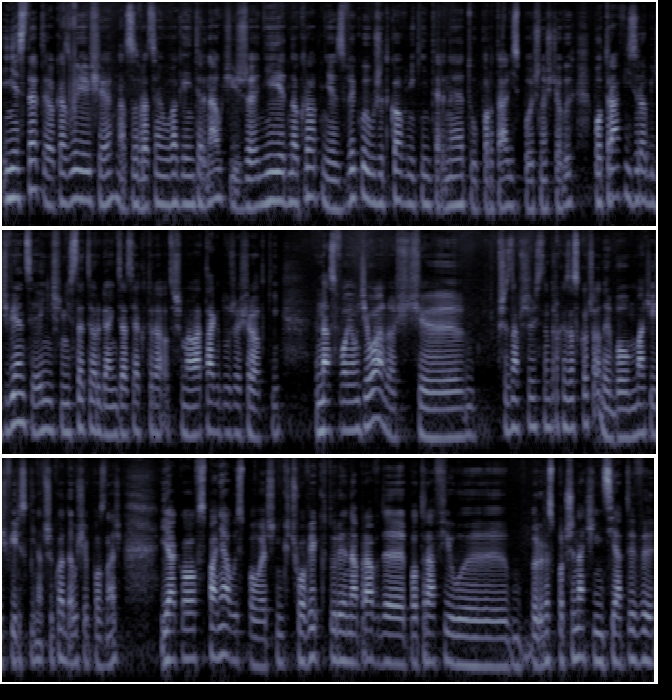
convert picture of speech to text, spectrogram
I niestety okazuje się, na co zwracają uwagę internauci, że niejednokrotnie zwykły użytkownik internetu, portali społecznościowych potrafi zrobić więcej niż niestety organizacja, która otrzymała tak duże środki na swoją działalność. Przyznam że jestem trochę zaskoczony, bo Maciej Świrski na przykład dał się poznać jako wspaniały społecznik, człowiek, który naprawdę potrafił y, rozpoczynać inicjatywy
